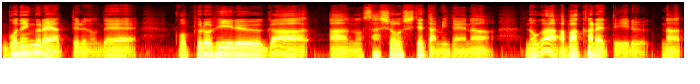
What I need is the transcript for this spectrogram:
う5年ぐらいやってるので、こうプロフィールがあの詐称してたみたいなのが暴かれているなっ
